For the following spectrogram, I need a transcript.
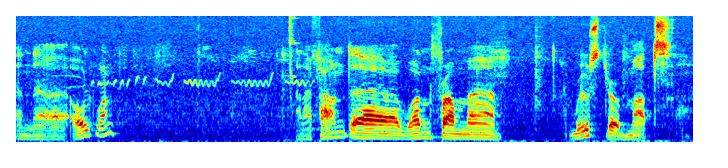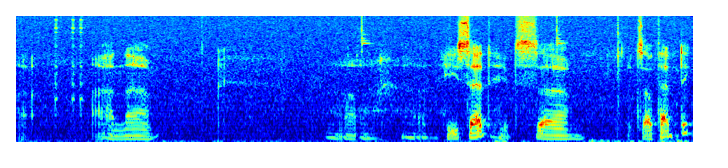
and uh, old one and I found uh, one from uh, Rooster Mods and uh, uh, he said it's um, it's authentic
